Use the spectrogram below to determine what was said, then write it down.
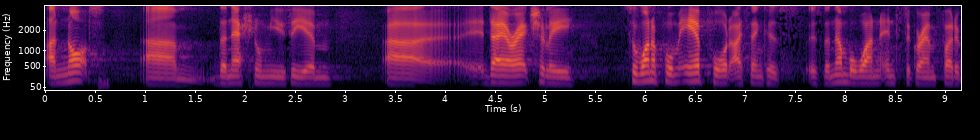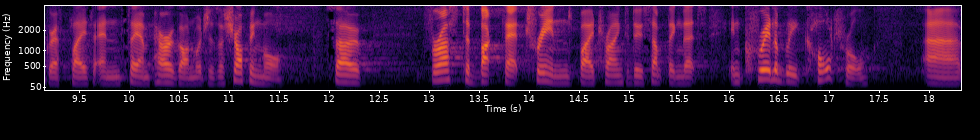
are not um, the National Museum. Uh, they are actually Suvarnabhumi Airport, I think, is, is the number one Instagram photograph place, and Siam Paragon, which is a shopping mall. So, for us to buck that trend by trying to do something that's incredibly cultural, uh,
